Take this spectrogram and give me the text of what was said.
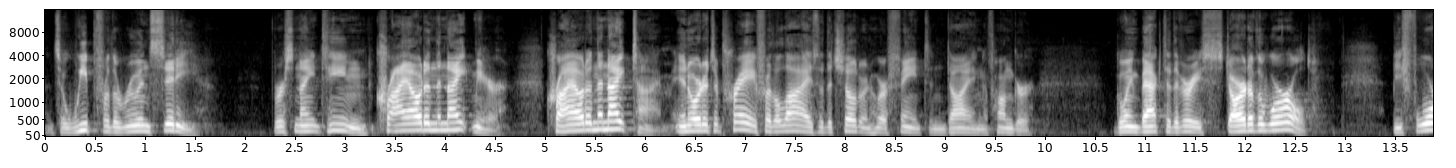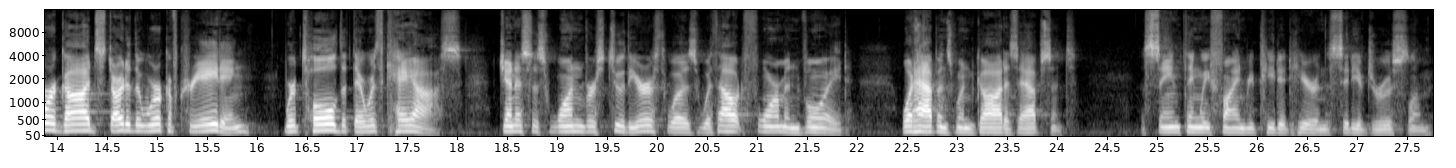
and to weep for the ruined city. Verse 19, cry out in the nightmare. Cry out in the nighttime in order to pray for the lives of the children who are faint and dying of hunger. Going back to the very start of the world, before God started the work of creating, we're told that there was chaos. Genesis 1, verse 2 the earth was without form and void. What happens when God is absent? The same thing we find repeated here in the city of Jerusalem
